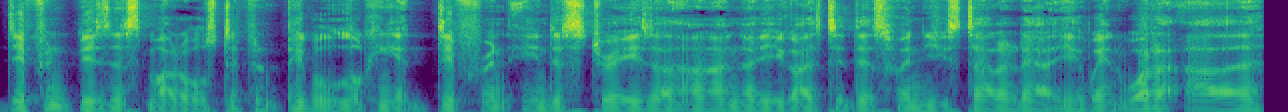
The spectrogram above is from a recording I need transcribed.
different business models, different people looking at different industries. I, I, know you guys did this when you started out. You went, what are other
